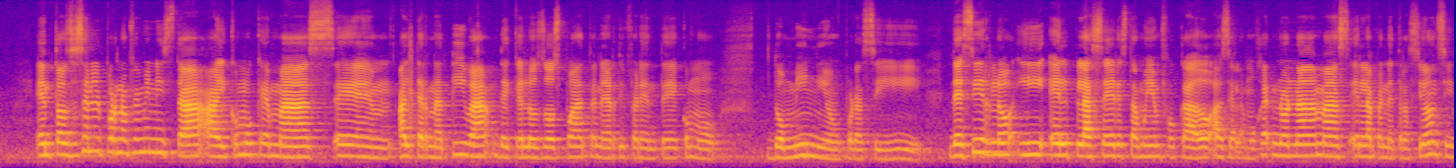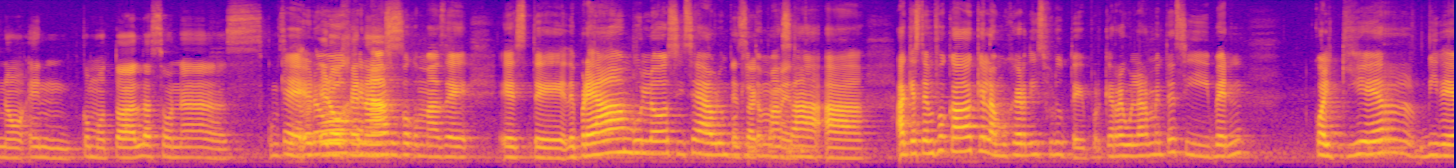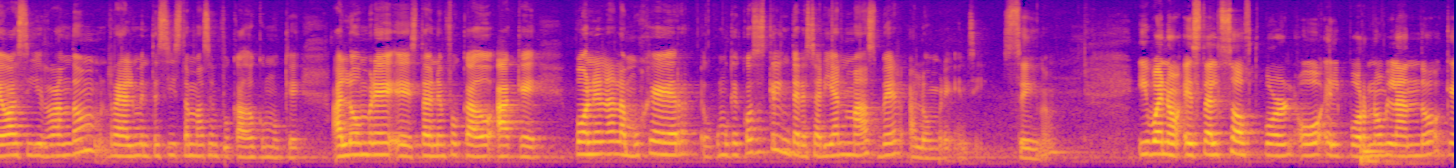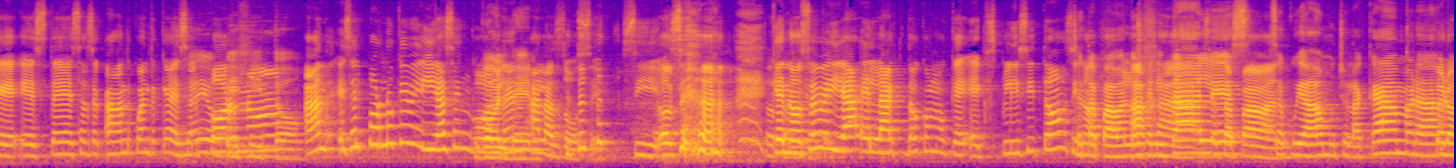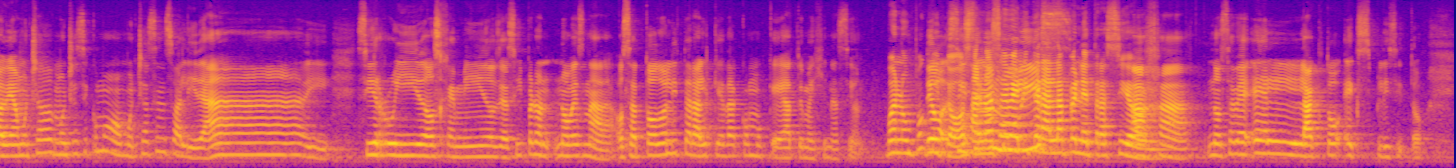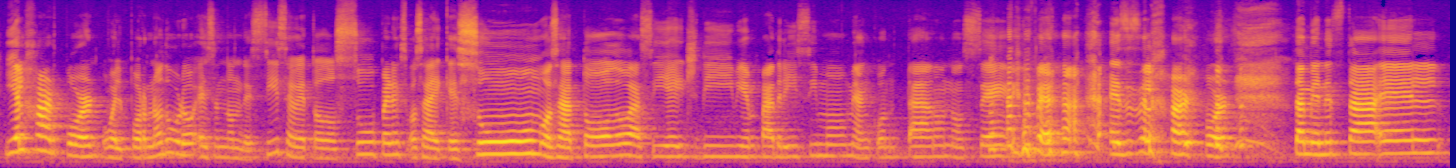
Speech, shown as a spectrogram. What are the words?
Entonces en el porno feminista hay como que más eh, alternativa de que los dos puedan tener diferente como dominio, por así decirlo, y el placer está muy enfocado hacia la mujer, no nada más en la penetración, sino en como todas las zonas ¿cómo se que llama? erógenas, un poco más de, este, de preámbulos, sí se abre un poquito más a, a, a que esté enfocado a que la mujer disfrute, porque regularmente si ven cualquier video así random, realmente sí está más enfocado como que al hombre eh, está bien enfocado a que ponen a la mujer, o como que cosas que le interesarían más ver al hombre en sí. Sí. ¿no? Y bueno, está el soft porn o el porno blando, que este es, hagan de cuenta que es el porno, hagan- es el porno que veías en Golden, Golden. a las 12. Sí, o sea, que no se veía el acto como que explícito, Se tapaban los ajá, genitales, se tapaban. se cuidaba mucho la cámara. Pero había mucho, mucho así como mucha sensualidad y sí ruidos, gemidos y así, pero no ves nada. O sea, todo literal queda como que a tu imaginación. bueno, un poquito, Digo, sí o sea, se no se ve literal la penetración. Ajá, no se ve el acto explícito. Y el hard porn o el porno duro es en donde sí se ve todo súper, o sea, de que zoom, o sea, todo así HD, bien padrísimo, me han contado, no sé, pero ese es el hard porn. También está el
